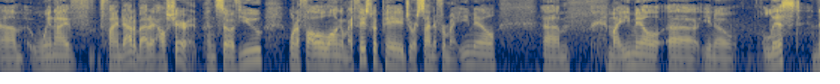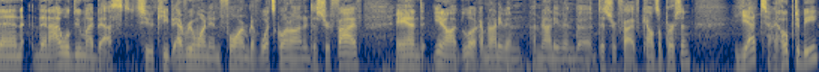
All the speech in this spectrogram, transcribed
Um, when I find out about it, I'll share it. And so if you want to follow along at my Facebook page or sign up for my email, um, my email, uh, you know, list, then then I will do my best to keep everyone informed of what's going on in District Five. And you know, look, I'm not even I'm not even the District Five council person yet. I hope to be.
